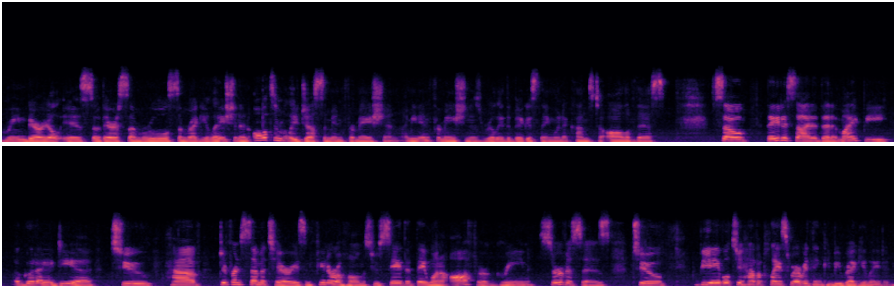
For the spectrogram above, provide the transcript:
green burial is, so there are some rules, some regulation, and ultimately just some information. I mean, information is really the biggest thing when it comes to all of this. So they decided that it might be a good idea to have different cemeteries and funeral homes who say that they want to offer green services to be able to have a place where everything can be regulated.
